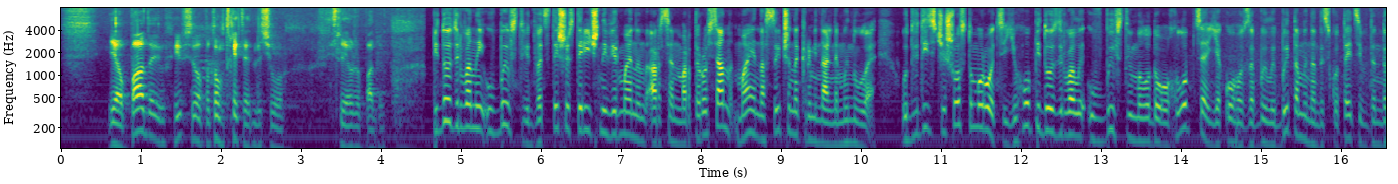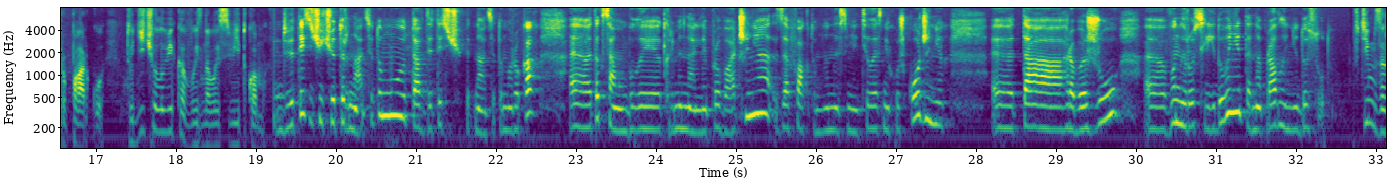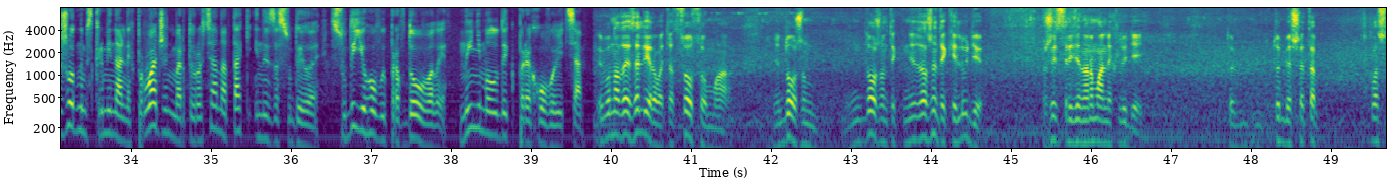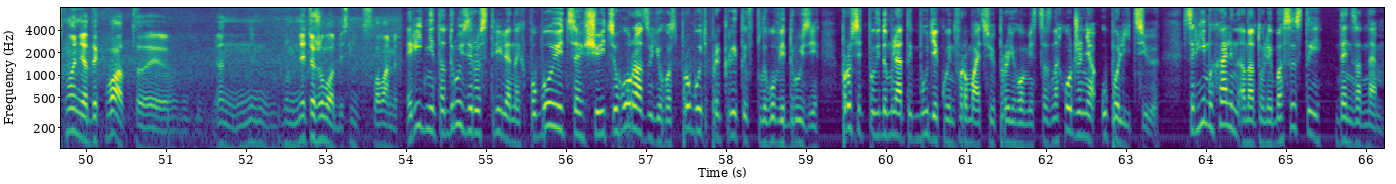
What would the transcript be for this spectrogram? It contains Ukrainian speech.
Я падаю, и все. Потом третья для чего, если я уже падаю. Підозрюваний у вбивстві 26-річний вірменин Арсен Мартиросян має насичене кримінальне минуле. У 2006 році його підозрювали у вбивстві молодого хлопця, якого забили битами на дискотеці в Дендропарку. Тоді чоловіка визнали свідком. У 2014 та в 2015 роках е, так само були кримінальні провадження за фактом нанесення тілесних ушкоджень е, та грабежу. Е, Вони розслідувані та направлені до суду. Втім, за жодним з кримінальних проваджень Мартиросяна так і не засудили. Суди його виправдовували. Нині молодик переховується. Его надо изолировать от социума. Не, должен, не, должен, так- не должны такие люди жить среди нормальных людей. То, то бишь это сплошной неадекват. э, я ну, мне тяжело об'яснити словами. Рідні та друзі розстріляних побоюються, що і цього разу його спробують прикрити впливові друзі. Просять повідомляти будь-яку інформацію про його місцезнаходження у поліцію. Сергій Михайлін, Анатолій Басистий. День за днем.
